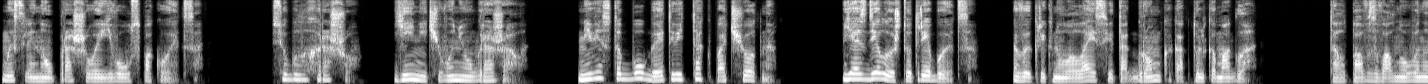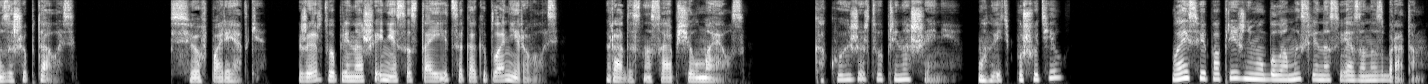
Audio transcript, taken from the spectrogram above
мысленно упрашивая его успокоиться. Все было хорошо, ей ничего не угрожало. Невеста Бога — это ведь так почетно. «Я сделаю, что требуется», — выкрикнула Лайсви так громко, как только могла. Толпа взволнованно зашепталась. Все в порядке. Жертвоприношение состоится, как и планировалось», — радостно сообщил Майлз. «Какое жертвоприношение? Он ведь пошутил?» Лайсви по-прежнему была мысленно связана с братом.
